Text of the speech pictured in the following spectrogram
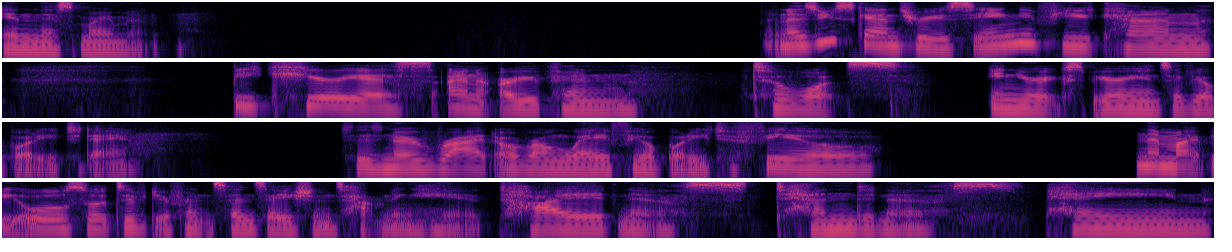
in this moment. And as you scan through, seeing if you can be curious and open to what's in your experience of your body today. So there's no right or wrong way for your body to feel. And there might be all sorts of different sensations happening here tiredness, tenderness, pain,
